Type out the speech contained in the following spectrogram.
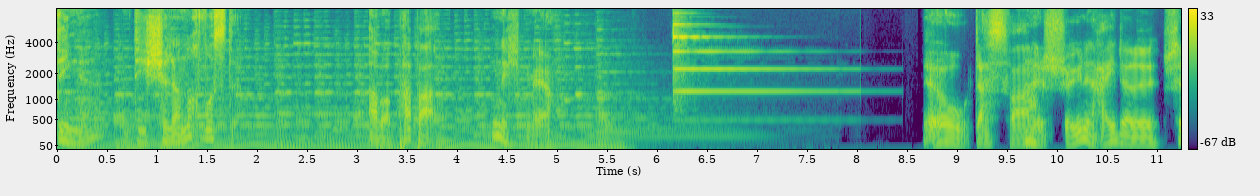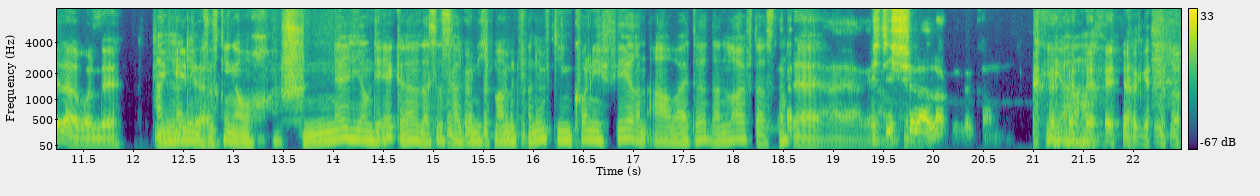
Dinge, die Schiller noch wusste. Aber Papa nicht mehr. Jo, das war Ah. eine schöne, heitere Schillerrunde. Allerdings, ja. das ging auch schnell hier um die Ecke. Das ist halt, wenn ich mal mit vernünftigen Koniferen arbeite, dann läuft das. Ne? Ja, ja, ja. Genau. Richtig Schillerlocken bekommen. Ja, ja, genau.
